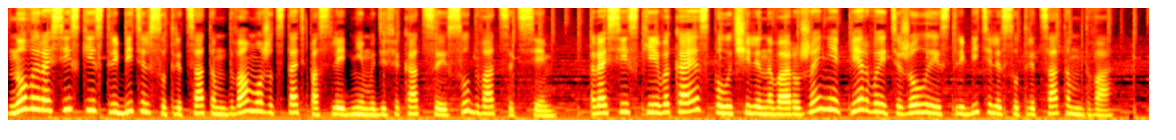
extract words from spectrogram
Новый российский истребитель Су-30М2 может стать последней модификацией Су-27. Российские ВКС получили на вооружение первые тяжелые истребители Су-30М2.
